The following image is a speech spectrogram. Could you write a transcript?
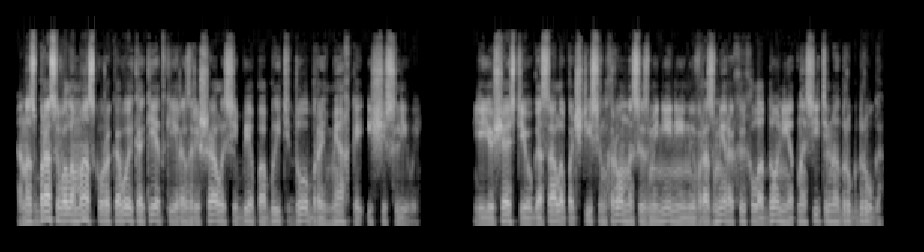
Она сбрасывала маску роковой кокетки и разрешала себе побыть доброй, мягкой и счастливой. Ее счастье угасало почти синхронно с изменениями в размерах их ладоней относительно друг друга.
